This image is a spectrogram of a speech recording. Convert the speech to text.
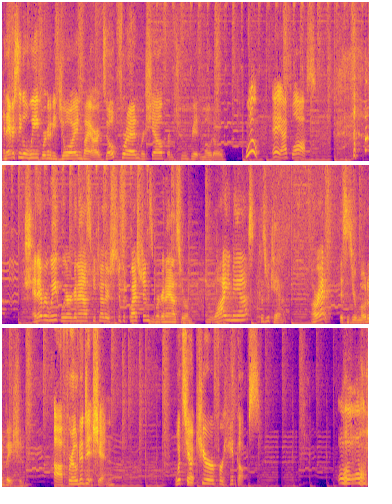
And every single week, we're going to be joined by our dope friend, Richelle from True Grit Moto. Woo! Hey, I floss. and every week, we are going to ask each other stupid questions and we're going to answer them. And why, you may ask? Because we can. All right, this is your motivation. Off road edition. What's your cure for hiccups? Oh,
